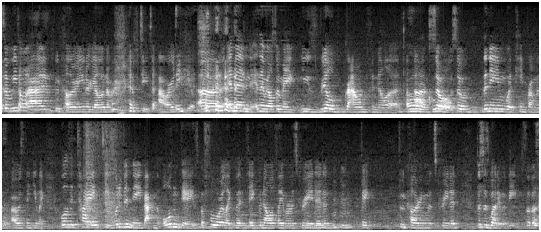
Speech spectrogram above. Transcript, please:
so, so we don't add food coloring or yellow number fifty to ours. Thank you. Uh, and then, and then we also make use real ground vanilla. Oh, um, So, cool. so the name what came from was I was thinking like, well, the Thai iced tea would have been made back in the olden days before like the fake vanilla flavor was created Mm-hmm, and fake food coloring was created. This is what it would be. So this,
